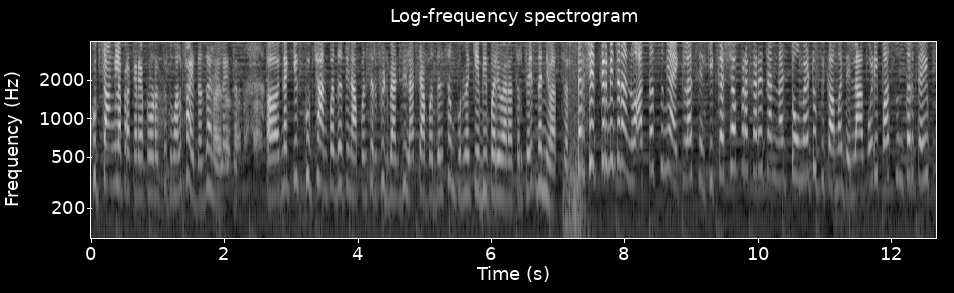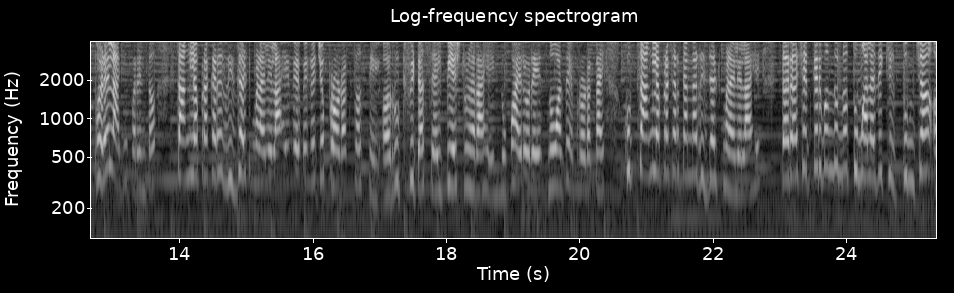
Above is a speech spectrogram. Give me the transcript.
खूप चांगल्या प्रकारे या प्रोडक्टचा तुम्हाला फायदा झालेला आहे सर नक्कीच खूप छान पद्धतीने आपण सर फीडबॅक दिला. त्याबद्दल संपूर्ण केबी परिवारातर्फे धन्यवाद सर तर शेतकरी मित्रांनो आताच तुम्ही ऐकलं असेल की कशा प्रकारे त्यांना टोमॅटो पिकामध्ये लागवडीपासून तर ते फळे लागेपर्यंत चांगल्या प्रकारे रिझल्ट मिळालेला आहे. वेगवेगळे जे प्रॉडक्ट्स असतील रूटफिट असेल पी एच टुनर आहे व्हायरोरेज नोवाचं हे प्रोडक्ट आहे. खूप चांगल्या प्रकारे त्यांना रिझल्ट मिळालेला आहे. तर शेतकरी बंधूंनो तुम्हाला देखील तुमच्या अ,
